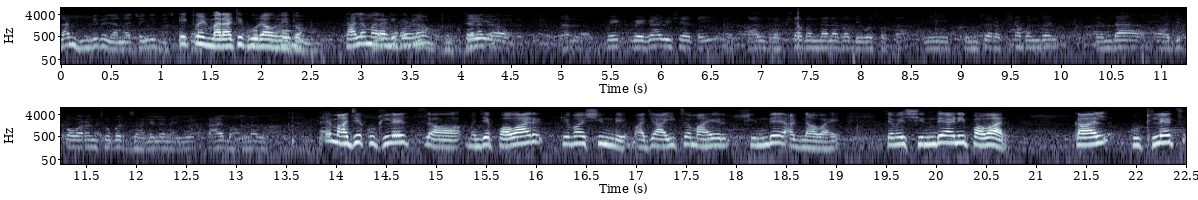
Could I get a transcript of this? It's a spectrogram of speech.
मैम हिंदी में जानना चाहेंगे जिस एक मिनिट मराठी पुरा होणे तो झालं मराठी पूर्ण? एक वेगळा विषय ताई. काल रक्षाबंधनाचा दिवस होता आणि तुमचं रक्षाबंधन यंदा अजित पवारांसोबत झालेलं नाहीये. काय भावना नाही माझे कुठलेच म्हणजे पवार किंवा शिंदे माझ्या आईचं माहेर शिंदे आडनाव आहे. त्यामुळे शिंदे आणि पवार काल कुठलेच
